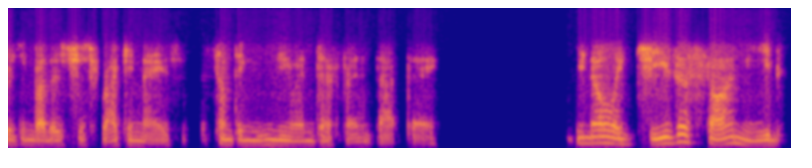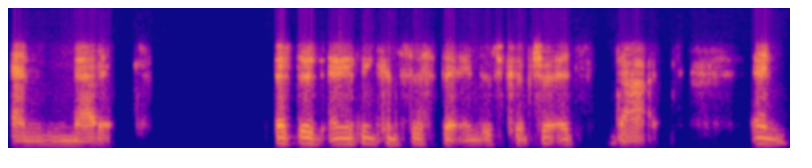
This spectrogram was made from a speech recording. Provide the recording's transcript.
and brothers just recognize something new and different that day? You know, like Jesus saw a need and met it if there's anything consistent in the scripture, it's that. And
